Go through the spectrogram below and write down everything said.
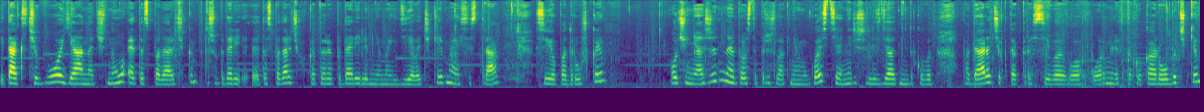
Итак, с чего я начну? Это с подарочком, потому что подари... это с подарочком, который подарили мне мои девочки, моя сестра с ее подружкой очень неожиданно, я просто пришла к нему в гости, они решили сделать мне такой вот подарочек, так красиво его оформили в такой коробочке.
